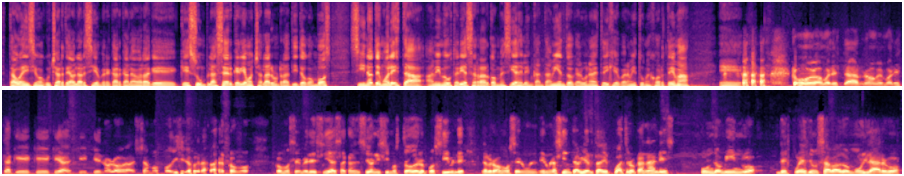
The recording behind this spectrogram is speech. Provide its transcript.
está buenísimo escucharte hablar siempre, Carca. La verdad que, que es un placer. Queríamos charlar un ratito con vos. Si no te molesta, a mí me gustaría cerrar con Mesías del Encantamiento, que alguna vez te dije que para mí es tu mejor tema. Eh, ¿Cómo me va a molestar? No, me molesta que, que- no lo hayamos podido grabar como, como se merecía esa canción. Hicimos todo lo posible, la grabamos en, un- en una cinta abierta de cuatro canales, un domingo, después de un sábado muy largo,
